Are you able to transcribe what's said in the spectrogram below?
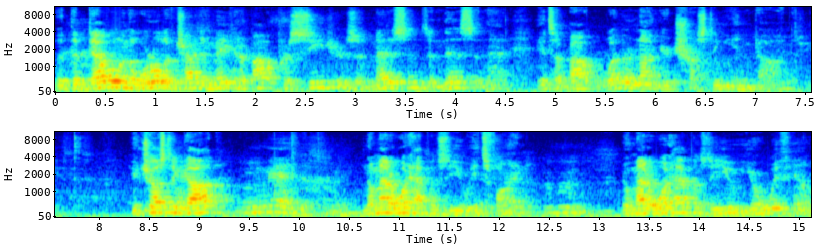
The, the devil and the world have tried to make it about procedures and medicines and this and that. It's about whether or not you're trusting in God. You trust in God, Amen. no matter what happens to you, it's fine. Mhm. No matter what happens to you, you're with Him.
